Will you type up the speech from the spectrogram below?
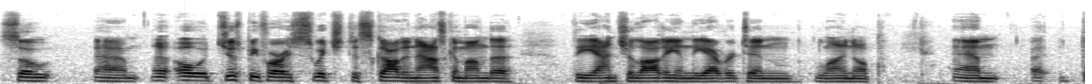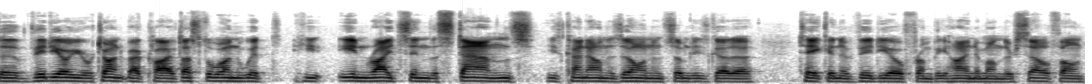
So, um, uh, oh, just before I switch to Scott and ask him on the the Ancelotti and the Everton lineup, um, uh, the video you were talking about, Clive, that's the one with he, Ian Wright's in the stands. He's kind of on his own, and somebody's got a taken a video from behind him on their cell phone,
